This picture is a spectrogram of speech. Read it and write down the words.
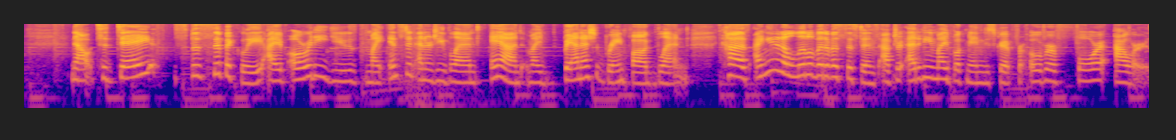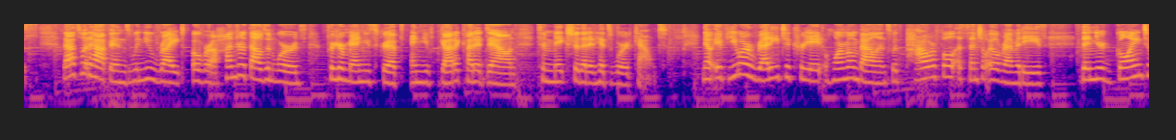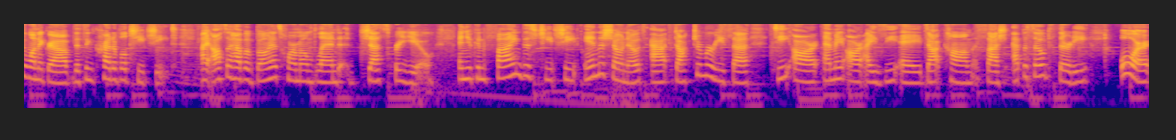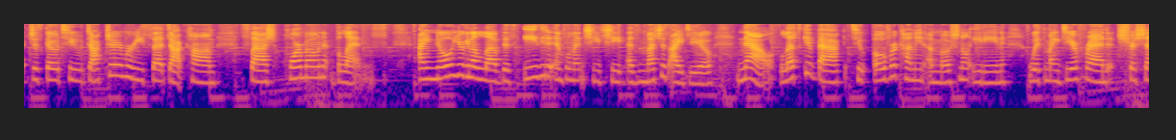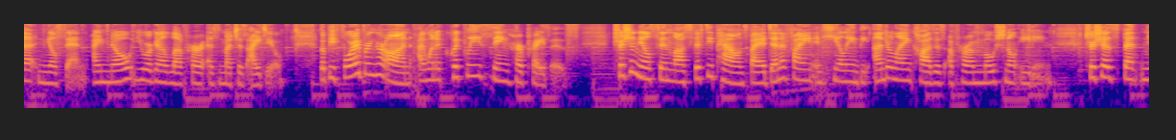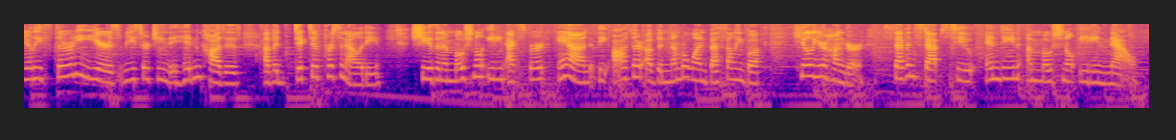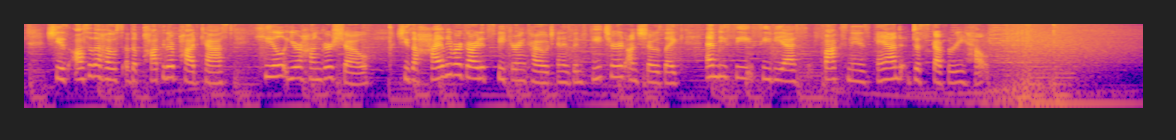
Now, today specifically, I've already used my Instant Energy blend and my Banish Brain Fog blend because I needed a little bit of assistance after editing my book manuscript for over four hours. That's what happens when you write over a 100,000 words for your manuscript and you've got to cut it down to make sure that it hits word count. Now, if you are ready to create hormone balance with powerful essential oil remedies, then you're going to want to grab this incredible cheat sheet. I also have a bonus hormone blend just for you. And you can find this cheat sheet in the show notes at drmariza, D-R-M-A-R-I-Z-A dot com slash episode 30, or just go to drmariza.com slash hormone blends. I know you're gonna love this easy to implement cheat sheet as much as I do. Now, let's get back to overcoming emotional eating with my dear friend Tricia Nelson. I know you are gonna love her as much as I do. But before I bring her on, I wanna quickly sing her praises. Tricia Nelson lost 50 pounds by identifying and healing the underlying causes of her emotional eating. Tricia has spent nearly 30 years researching the hidden causes of addictive personality. She is an emotional eating expert and the author of the number one best-selling book, Heal Your Hunger: Seven Steps to Ending Emotional Eating Now. She is also the host of the popular podcast Heal Your Hunger Show. She's a highly regarded speaker and coach and has been featured on shows like NBC, CBS, Fox News, and Discovery Health.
